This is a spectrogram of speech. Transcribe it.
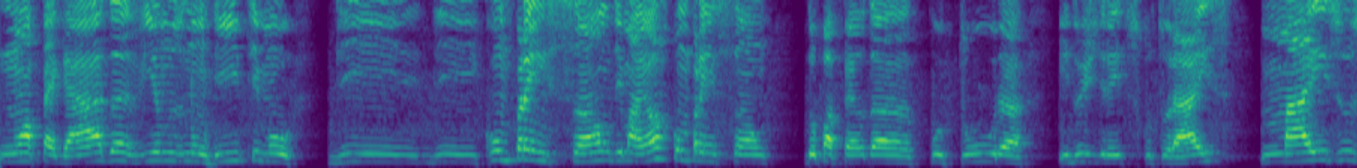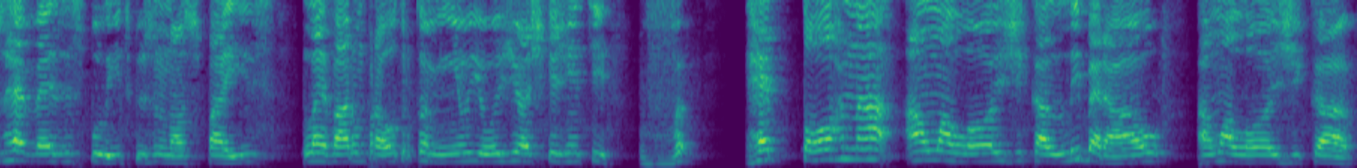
numa pegada, víamos num ritmo de, de compreensão, de maior compreensão do papel da cultura e dos direitos culturais, mas os reveses políticos no nosso país levaram para outro caminho e hoje eu acho que a gente retorna a uma lógica liberal, a uma lógica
